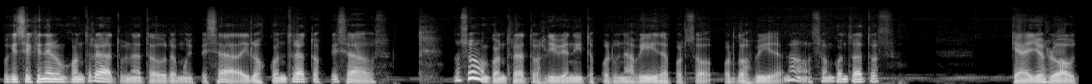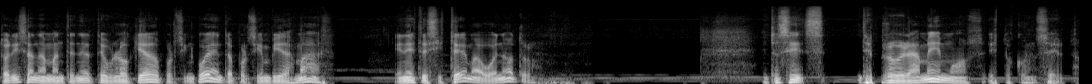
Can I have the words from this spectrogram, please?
Porque se genera un contrato, una atadura muy pesada. Y los contratos pesados no son contratos livianitos por una vida, por, por dos vidas. No, son contratos que a ellos lo autorizan a mantenerte bloqueado por 50, por 100 vidas más, en este sistema o en otro. Entonces, desprogramemos estos conceptos.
